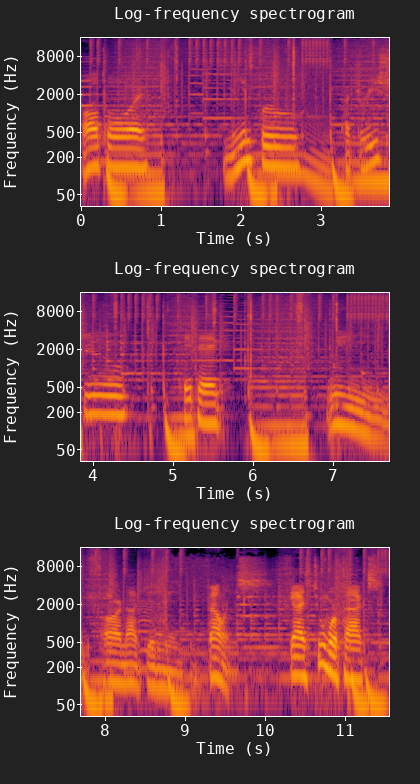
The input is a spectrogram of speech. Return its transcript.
Baltoy, Mienfoo, Pachirisu, Tepig. We are not getting anything. Falinks. Guys, two more packs.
